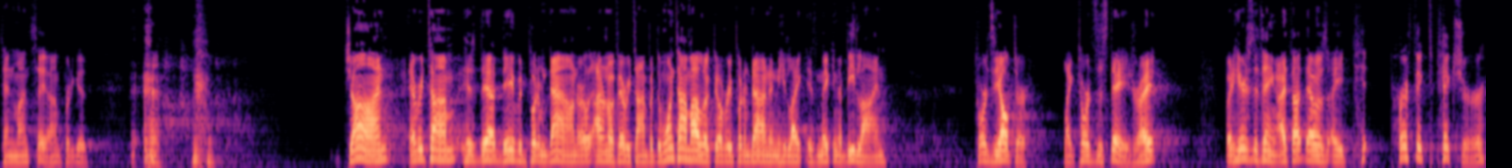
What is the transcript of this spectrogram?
10 months? Hey, I'm pretty good. John, every time his dad David put him down, or I don't know if every time, but the one time I looked over, he put him down and he like is making a beeline towards the altar, like towards the stage, right? But here's the thing I thought that was a p- perfect picture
